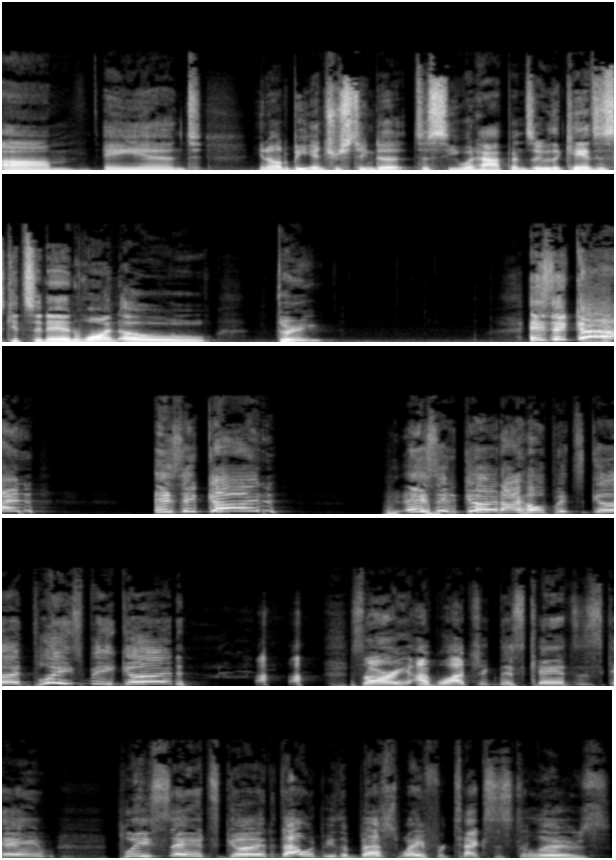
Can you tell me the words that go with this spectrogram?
Um, and you know, it'll be interesting to to see what happens. Ooh, the Kansas gets it in one, oh, three. Is it good? Is it good? Is it good? I hope it's good. Please be good. Sorry, I'm watching this Kansas game. Please say it's good. That would be the best way for Texas to lose.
